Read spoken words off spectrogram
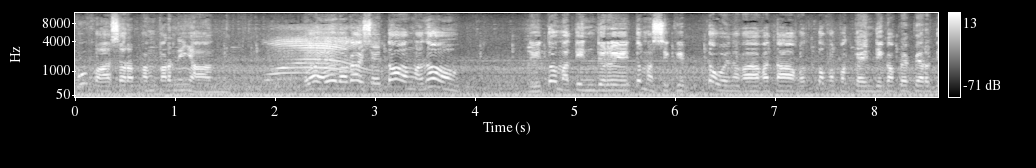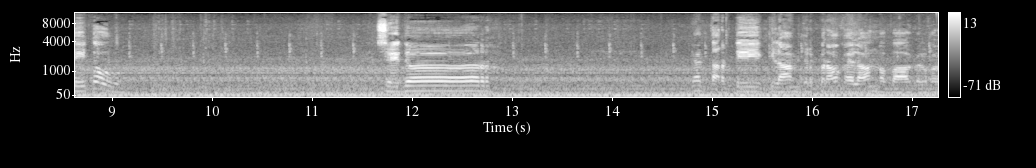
Oh, kasarap ang karne niyan. Eh, eh, guys, ito ang ano. Dito, matindi rito, masikip to. Eh, nakakatakot to kapag ka hindi ka prepare dito. Cedar. Yan, 30 km per hour, kailangan mabagal ka.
